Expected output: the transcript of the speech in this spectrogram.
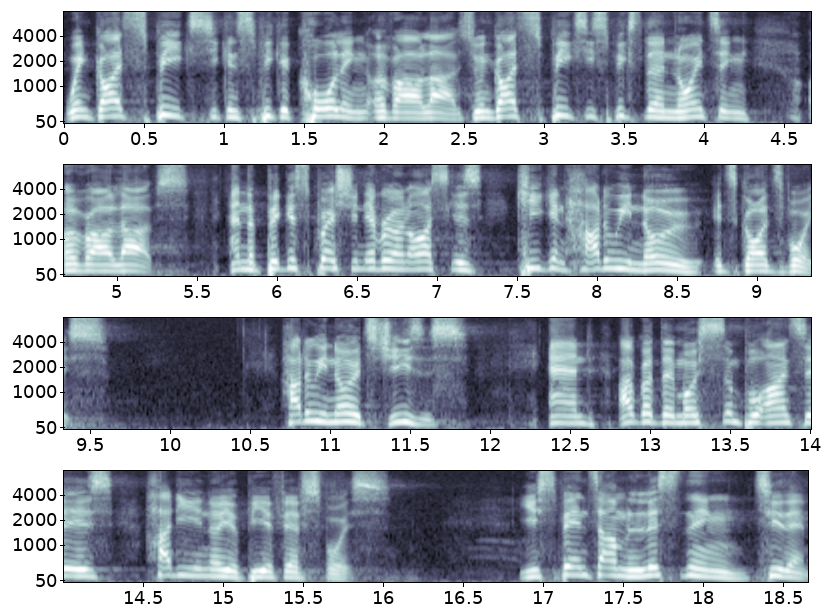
when God speaks, He can speak a calling over our lives. When God speaks, He speaks the anointing over our lives. And the biggest question everyone asks is Keagan, how do we know it's God's voice? How do we know it's Jesus? And I've got the most simple answer is how do you know your BFF's voice? You spend time listening to them.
